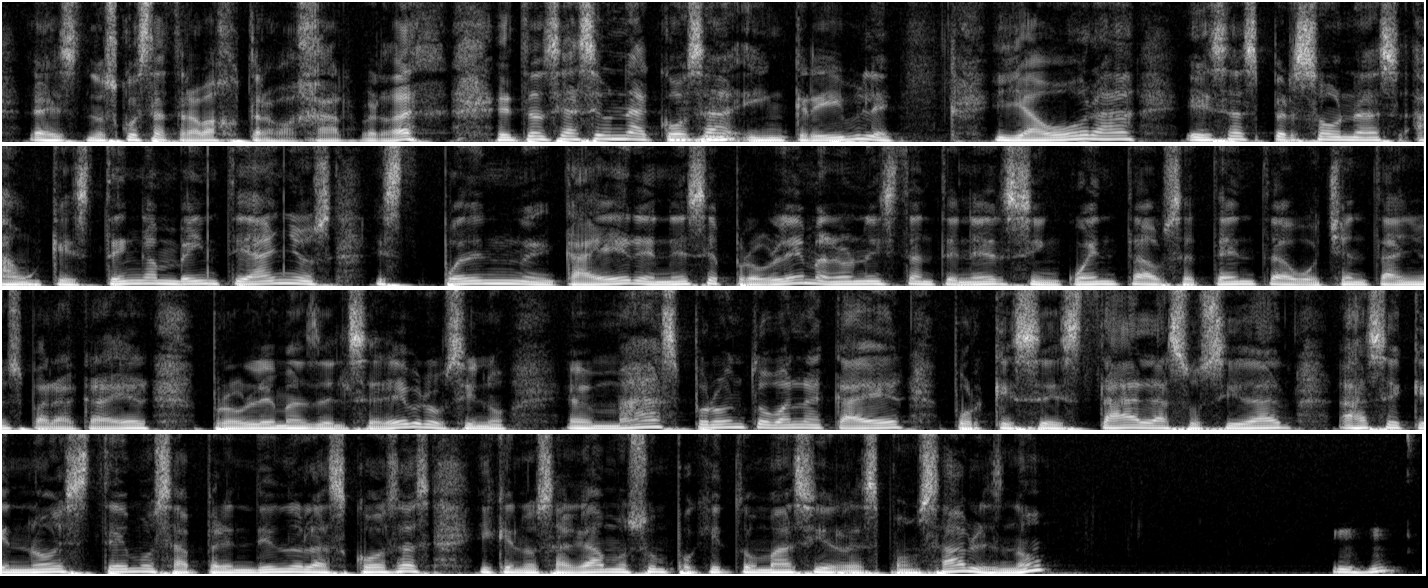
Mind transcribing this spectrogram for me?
nos cuesta trabajo trabajar, ¿verdad? Entonces hace una cosa increíble. Y ahora esas personas, aunque tengan 20 años, pueden eh, caer en ese problema, no necesitan tener 50 o 70 o 80 años para caer problemas del cerebro, sino eh, más pronto van a caer porque se está, la sociedad hace que no estemos aprendiendo las cosas y que nos hagamos un poquito más irresponsables, ¿no?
